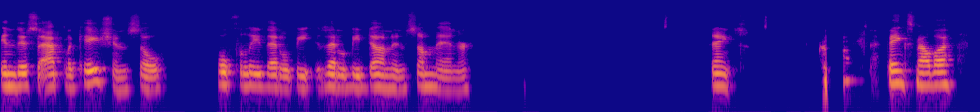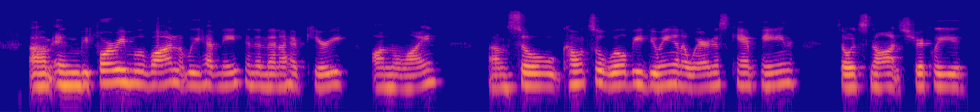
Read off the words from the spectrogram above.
in this application. So hopefully that'll be that'll be done in some manner. Thanks. Thanks, Melba. Um, and before we move on, we have Nathan and then I have Carrie on the line. Um, so council will be doing an awareness campaign. So it's not strictly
